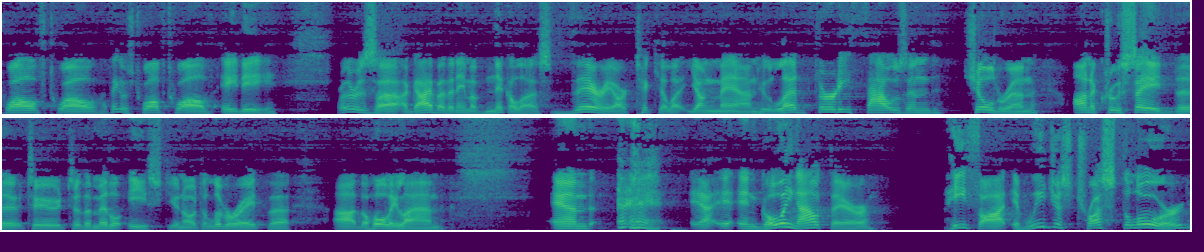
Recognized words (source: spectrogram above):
1212, I think it was 1212 AD, where there was a, a guy by the name of Nicholas, very articulate young man, who led 30,000 children on a crusade to, to, to the Middle East, you know, to liberate the, uh, the Holy Land. And in going out there, he thought if we just trust the Lord,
